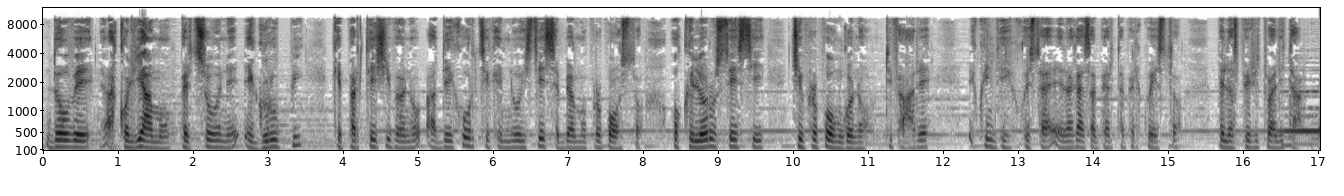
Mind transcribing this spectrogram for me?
dove accogliamo persone e gruppi che partecipano a dei corsi che noi stessi abbiamo proposto o che loro stessi ci propongono di fare e quindi questa è la casa aperta per questo, per la spiritualità.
